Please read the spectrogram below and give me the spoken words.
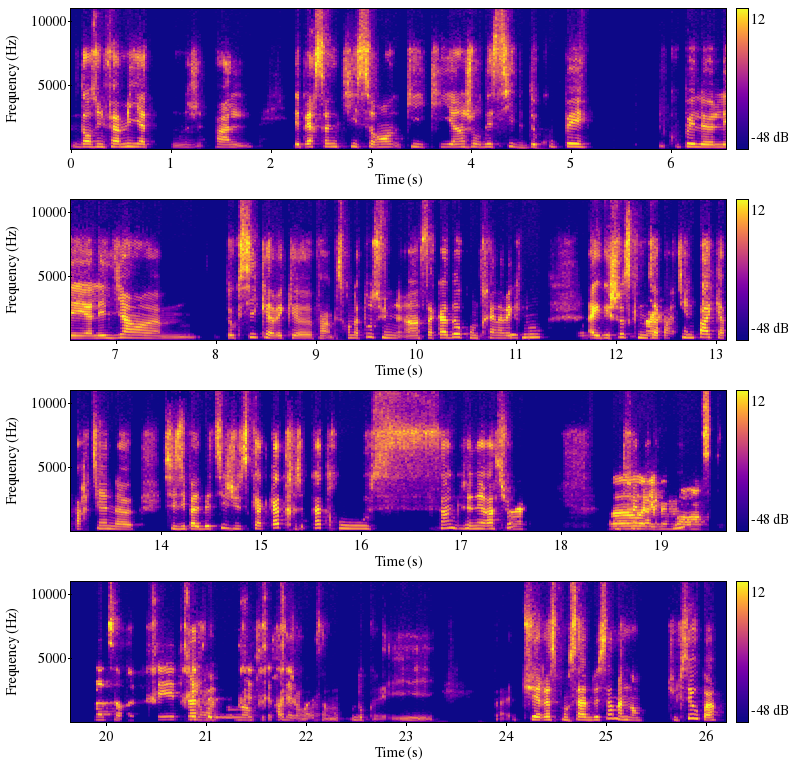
dans une famille, il y a les personnes qui, se rendent, qui, qui, un jour décident de couper, couper le, les, les, liens euh, toxiques avec, euh, parce qu'on a tous une, un sac à dos qu'on traîne avec nous, avec des choses qui ne nous appartiennent pas, qui appartiennent, si je ne dis pas de bêtises, jusqu'à 4, 4 ou 5 générations. Ouais. Les mémoires ça va très, très loin. Très, très, loin. donc, bah, tu es responsable de ça maintenant? Tu le sais ou pas?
